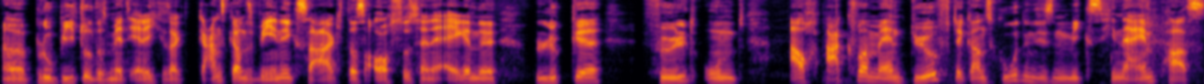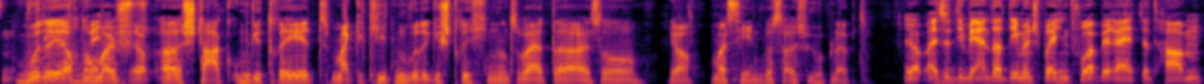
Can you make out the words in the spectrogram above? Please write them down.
äh, Blue Beetle, das mir jetzt ehrlich gesagt ganz, ganz wenig sagt, dass auch so seine eigene Lücke füllt und auch Aquaman dürfte ganz gut in diesen Mix hineinpassen. Wurde ja auch nochmal ja. Äh, stark umgedreht, Michael Keaton wurde gestrichen und so weiter. Also ja, mal sehen, was alles überbleibt. Ja, also die werden da dementsprechend vorbereitet haben.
